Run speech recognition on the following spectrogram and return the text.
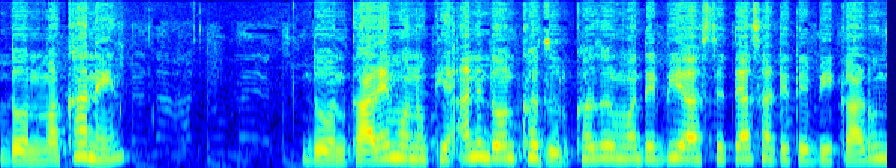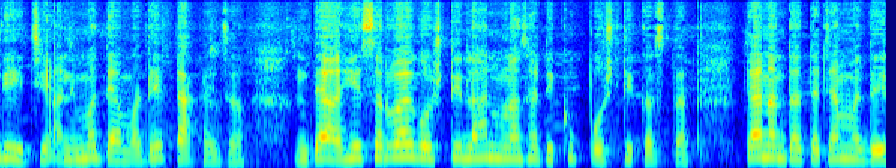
दोन मखाने दोन काळे मनुके आणि दोन खजूर. खजूरमध्ये बी असते त्यासाठी ते बी काढून घ्यायची आणि मग त्यामध्ये टाकायचं. आणि त्या हे सर्व गोष्टी लहान मुलांसाठी खूप पौष्टिक असतात. त्यानंतर त्याच्यामध्ये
